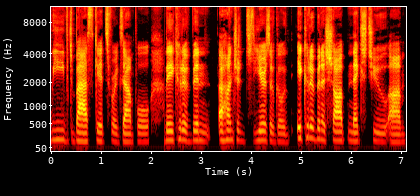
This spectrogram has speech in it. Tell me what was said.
weaved baskets, for example, they could have been a hundred years ago. It could have been a shop next to um,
